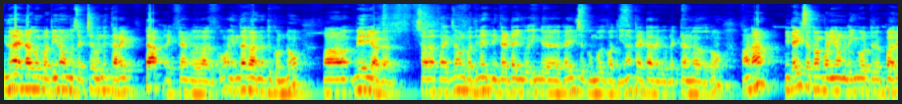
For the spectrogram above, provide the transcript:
இதெல்லாம் என்ன ஆகும் பார்த்தீங்கன்னா உங்கள் ஸ்ட்ரக்சர் வந்து கரெக்டாக ரெக்டாங்குலராக இருக்கும். எந்த காரணத்துக்கு கொண்டும் வேரி ஆகாது. ஃபார் எக்ஸாம்பிள் பார்த்தீங்கன்னா இப்போ நீங்கள் கரெக்டாக இங்கே இங்கே டைல்ஸ் வைக்கும்போது பார்த்தீங்கன்னா கரெக்டாக ரெக்டாங்குலாக வரும். ஆனால் நீ டைல்ஸ் வைக்காம பண்ணினா இங்கே ஒருத்தர் வைப்பார்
